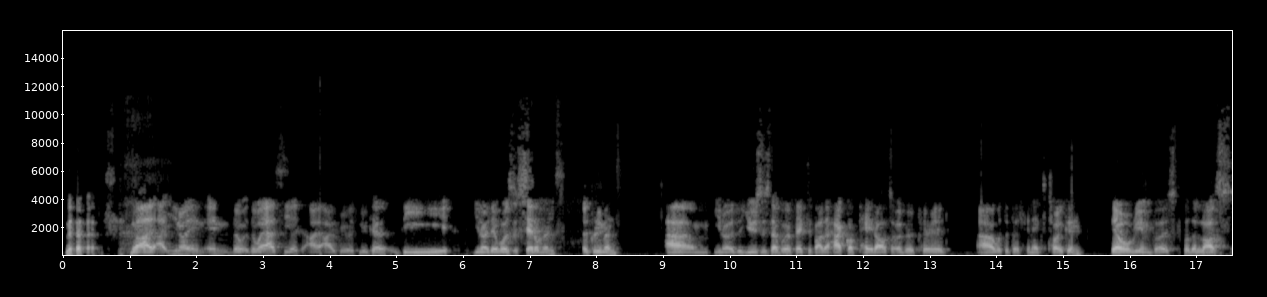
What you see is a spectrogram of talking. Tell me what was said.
no, I, I, you know, in, in the the way I see it, I, I agree with Luca. The you know there was a settlement agreement. Um, you know, the users that were affected by the hack got paid out over a period uh, with the Bitfinex token. They were reimbursed for the loss.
